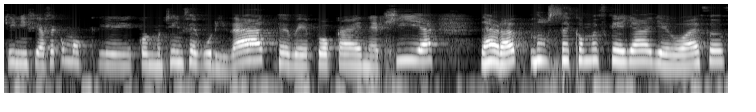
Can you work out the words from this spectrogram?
que iniciase como que con mucha inseguridad, se ve poca energía. La verdad, no sé cómo es que ella llegó a esos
